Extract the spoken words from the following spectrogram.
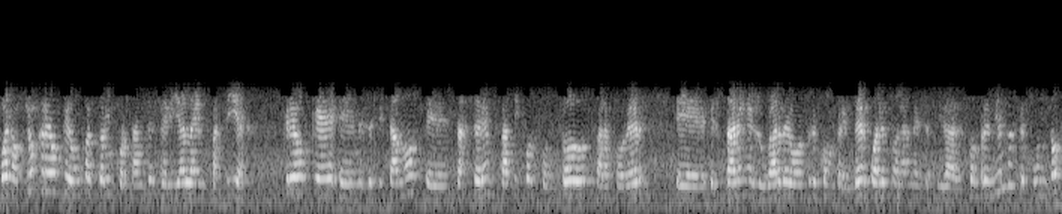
Bueno, yo creo que un factor importante sería la empatía creo que eh, necesitamos eh, ser empáticos con todos para poder eh, estar en el lugar de otro y comprender cuáles son las necesidades. Comprendiendo este punto,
